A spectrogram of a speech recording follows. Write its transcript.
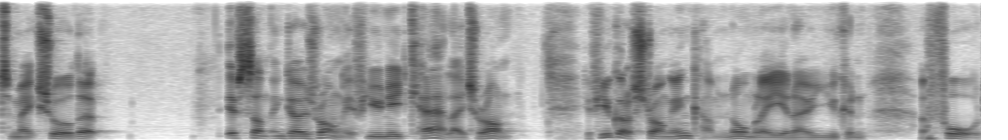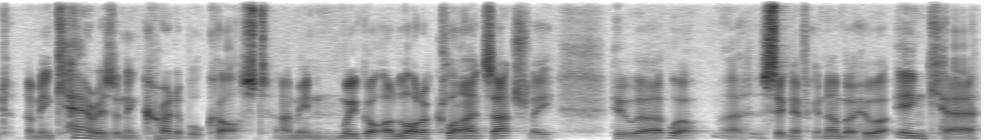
to make sure that if something goes wrong, if you need care later on, if you've got a strong income, normally you know you can afford. I mean, care is an incredible cost. I mean, we've got a lot of clients actually who are well, a significant number who are in care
